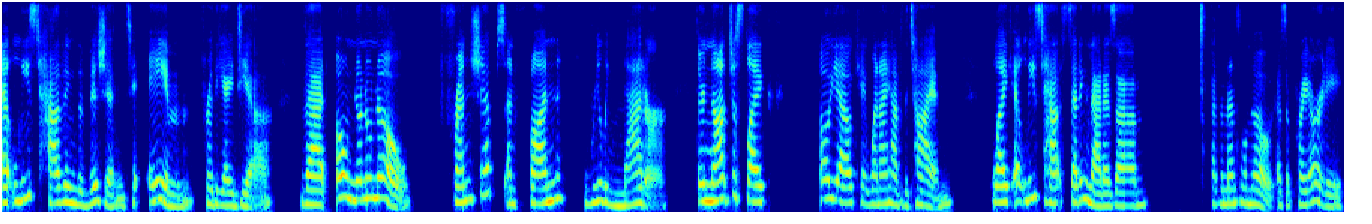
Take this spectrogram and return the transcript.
at least having the vision to aim for the idea that, oh, no, no, no, friendships and fun really matter. They're not just like, oh, yeah, okay, when I have the time. Like at least ha- setting that as a as a mental note, as a priority,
